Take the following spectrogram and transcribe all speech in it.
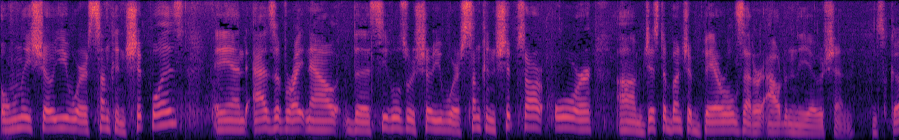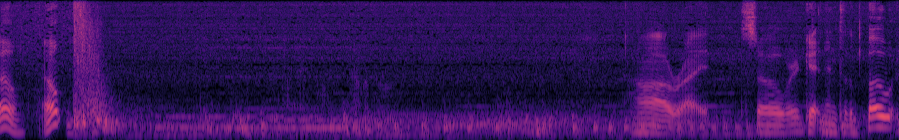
only show you where a sunken ship was, and as of right now, the seagulls will show you where sunken ships are or um, just a bunch of barrels that are out in the ocean. Let's go. Oh. All right. So we're getting into the boat.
